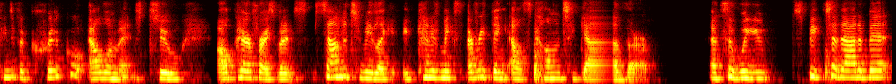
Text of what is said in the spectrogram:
kind of a critical element to, I'll paraphrase, but it sounded to me like it kind of makes everything else come together. And so, will you speak to that a bit?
